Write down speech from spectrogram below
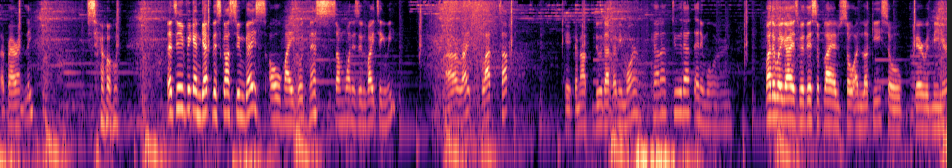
apparently. So let's see if we can get this costume guys. Oh my goodness, someone is inviting me. Alright, flat top. Okay, cannot do that anymore. Cannot do that anymore. By the way guys, with this supply I'm so unlucky, so bear with me here.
